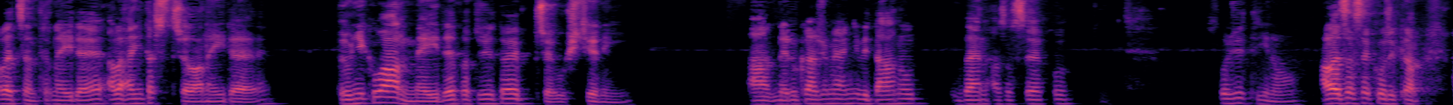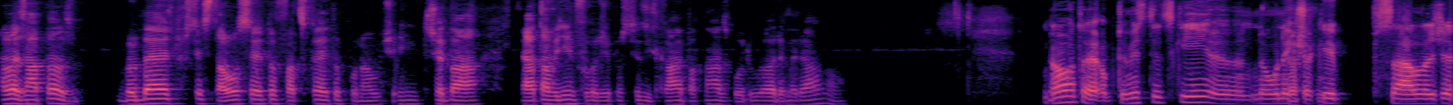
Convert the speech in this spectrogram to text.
ale centr nejde, ale ani ta střela nejde. Průniková nejde, protože to je přehuštěný a nedokážeme ani vytáhnout ven a zase jako složitý, no. Ale zase jako říkám, hele, zápas blbé, prostě stalo se, je to facka, je to po naučení, třeba, já tam vidím furt, že prostě získáme 15 bodů a jdeme dál, no. No, to je optimistický. Nounik taky psal, že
